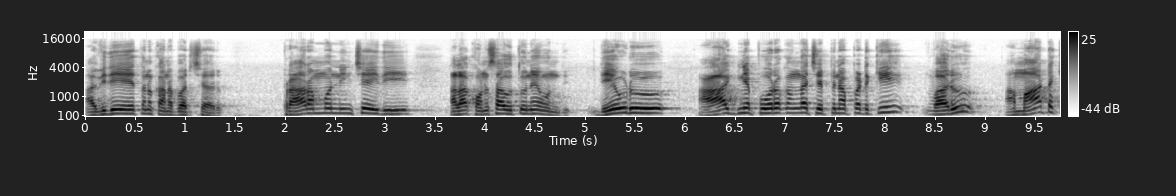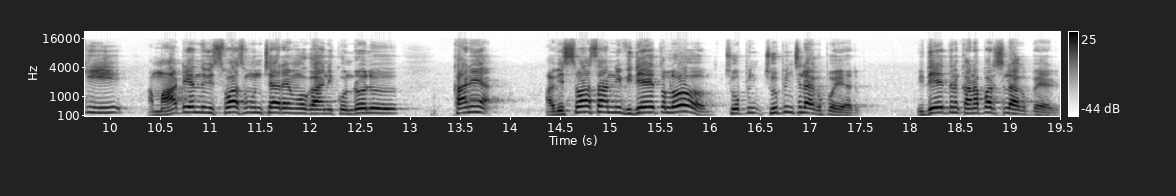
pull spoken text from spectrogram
అవిధేయతను కనపరిచారు. ప్రారంభం నుంచే ఇది అలా కొనసాగుతూనే ఉంది. దేవుడు ఆజ్ఞపూర్వకంగా చెప్పినప్పటికీ వారు ఆ మాటకి ఆ మాట ఎందు విశ్వాసం ఉంచారేమో కానీ కొన్ని రోజులు కానీ ఆ విశ్వాసాన్ని విధేయతలో చూపి చూపించలేకపోయారు. విధేయతను కనపరచలేకపోయారు.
